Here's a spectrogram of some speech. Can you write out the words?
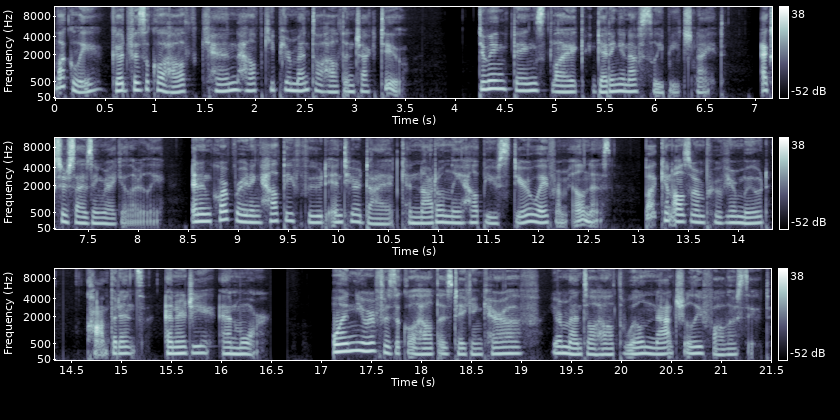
Luckily, good physical health can help keep your mental health in check too. Doing things like getting enough sleep each night, exercising regularly, and incorporating healthy food into your diet can not only help you steer away from illness, but can also improve your mood, confidence, energy, and more. When your physical health is taken care of, your mental health will naturally follow suit.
